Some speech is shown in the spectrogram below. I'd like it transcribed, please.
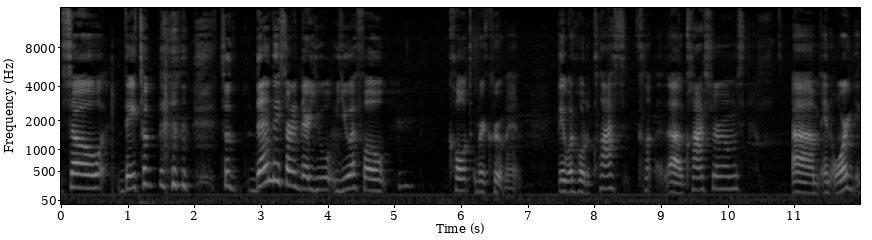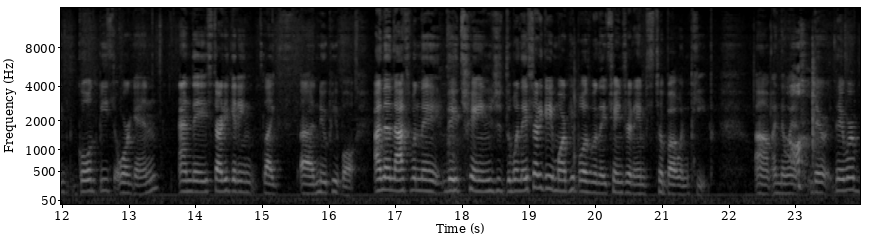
So they took. so then they started their U, UFO cult recruitment. They would hold class cl- uh, classrooms um, in Oregon, Gold Beach, Oregon, and they started getting like uh, new people. And then that's when they they changed. When they started getting more people is when they changed their names to Bo and Peep. Um, and they went. They were- they were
